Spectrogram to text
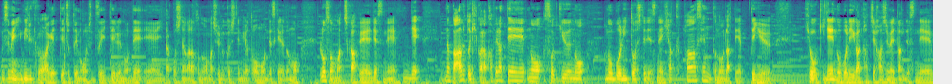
娘にミルクをあげてちょっと今落ち着いてるので、えー、抱っこしながらこのまま収録してみようと思うんですけれどもローソン街カフェですね。でなんかある時からカフェラテの訴求の上りとしてですね100%のラテっていう表記で上りが立ち始めたんですね。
